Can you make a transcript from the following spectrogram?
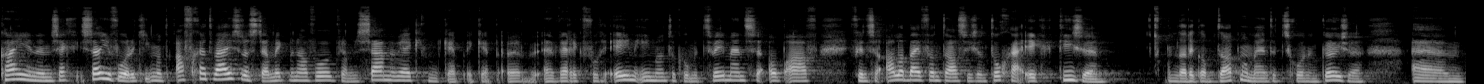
kan je een zeg, stel je voor dat je iemand af gaat wijzen. Dan stel ik me nou voor, ik heb een samenwerking. Ik heb, ik heb uh, werk voor één iemand. Er komen twee mensen op af. Ik vind ze allebei fantastisch. En toch ga ik kiezen. Omdat ik op dat moment, het is gewoon een keuze. Um,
